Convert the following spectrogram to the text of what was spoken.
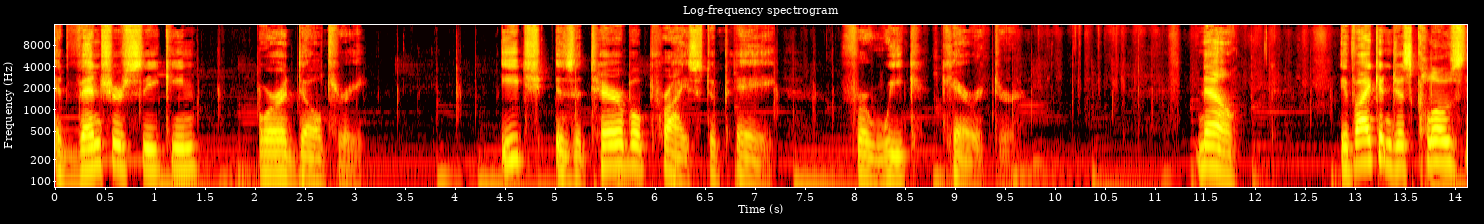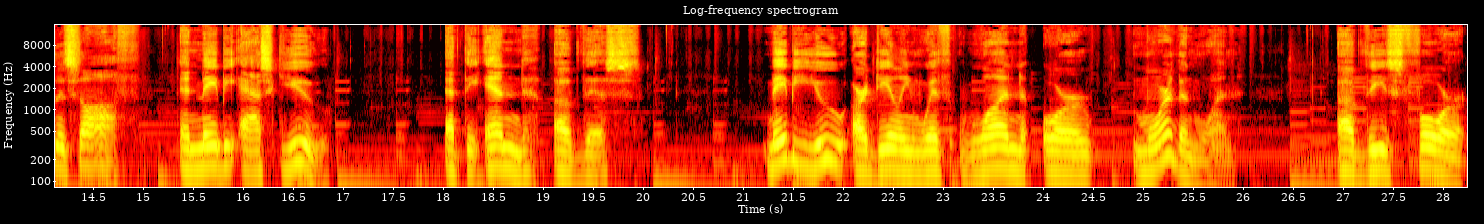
adventure seeking, or adultery. Each is a terrible price to pay for weak character. Now, if I can just close this off and maybe ask you at the end of this, maybe you are dealing with one or more than one of these four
